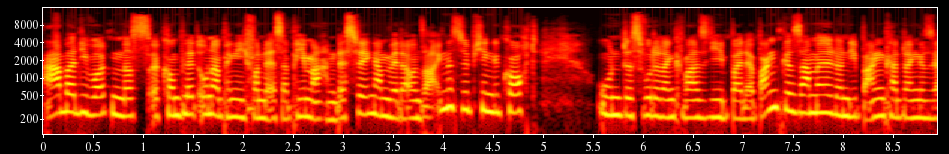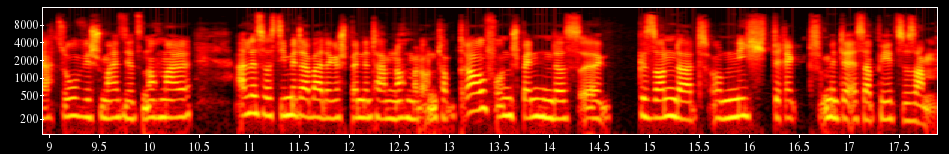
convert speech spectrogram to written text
aber die wollten das äh, komplett unabhängig von der SAP machen. Deswegen haben wir da unser eigenes Süppchen gekocht Und das wurde dann quasi bei der Bank gesammelt und die Bank hat dann gesagt, so, wir schmeißen jetzt nochmal alles, was die Mitarbeiter gespendet haben, nochmal on top drauf und spenden das äh, gesondert und nicht direkt mit der SAP zusammen.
